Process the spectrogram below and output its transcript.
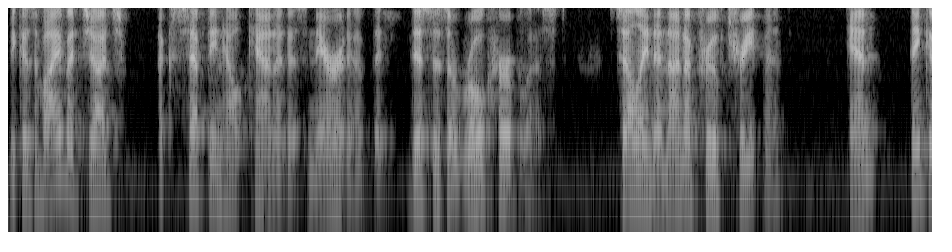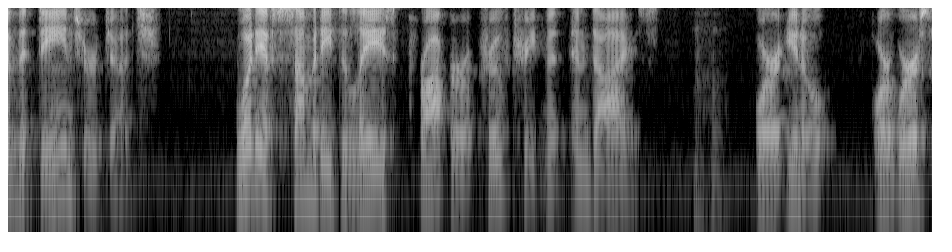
Because if I have a judge accepting Health Canada's narrative that this is a rogue herbalist selling an unapproved treatment. And think of the danger, Judge. What if somebody delays proper approved treatment and dies? Mm-hmm. Or, you know, or worse,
